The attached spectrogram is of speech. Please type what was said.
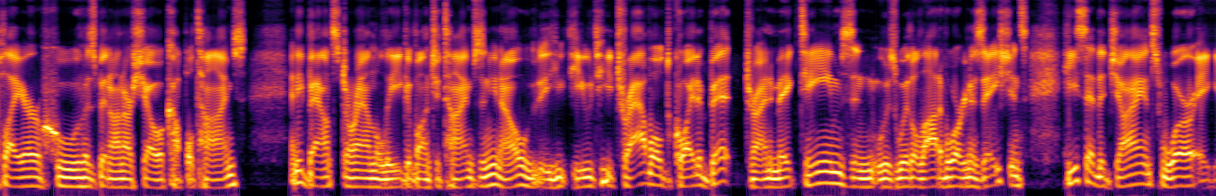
player who has been on our show a couple times, and he bounced around the league a bunch of times. And you know, he he, he traveled quite a bit trying to make teams and was with a lot of organizations. He said the Giants were a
